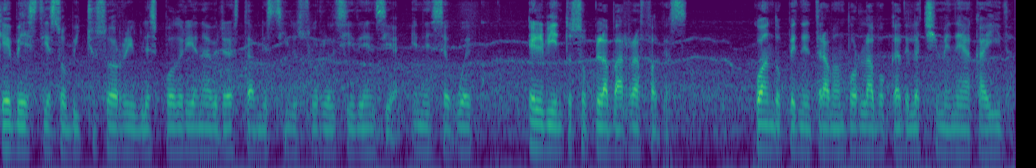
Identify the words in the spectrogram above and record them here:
Qué bestias o bichos horribles podrían haber establecido su residencia en ese hueco. El viento soplaba ráfagas. Cuando penetraban por la boca de la chimenea caída,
